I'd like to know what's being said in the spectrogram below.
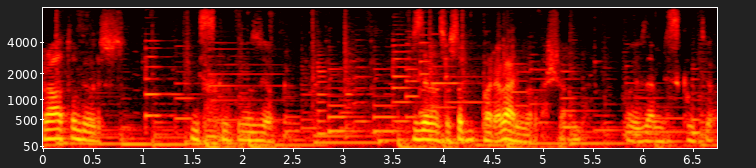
Rahat oluyoruz. Bir sıkıntımız yok. Bize nasıl olsa para vermiyorlar şu anda. O yüzden bir sıkıntı yok.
